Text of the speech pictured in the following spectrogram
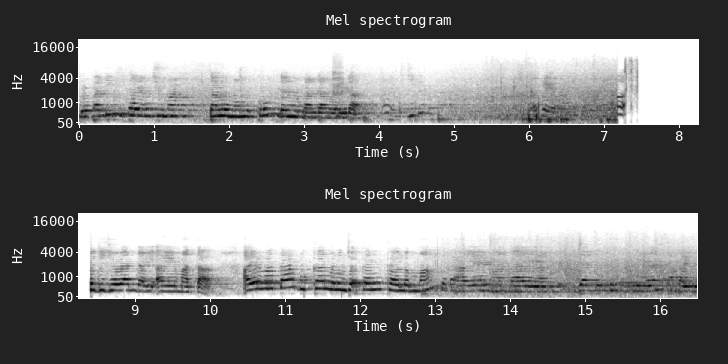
berbanding kita yang cuma tahu menghukum dan memandang rendah. Jika Okey. Kejujuran dari air mata. Air mata bukan menunjukkan kau lemah tetapi air mata yang jatuh kejujuran sampai ke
